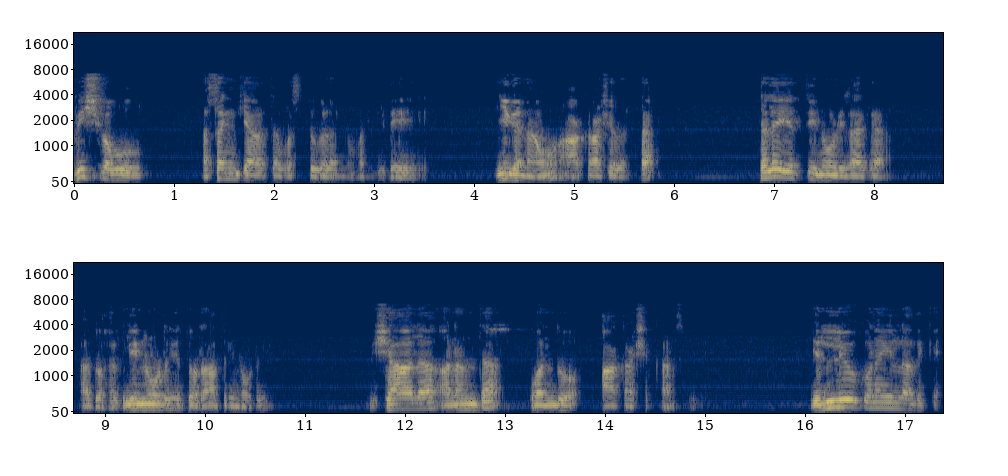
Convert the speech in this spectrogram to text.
ವಿಶ್ವವು ಅಸಂಖ್ಯಾತ ವಸ್ತುಗಳನ್ನು ಹೊಂದಿದೆ. ಈಗ ನಾವು ಆಕಾಶದತ್ತ ತಲೆ ಎತ್ತಿ ನೋಡಿದಾಗ ಅದು ಹಗಲಿ ನೋಡ್ರಿ ಅಥವಾ ರಾತ್ರಿ ನೋಡ್ರಿ? ವಿಶಾಲ ಅನಂತ ಒಂದು ಆಕಾಶ ಕಾಣಿಸ್ತಿದೆ. ಎಲ್ಲಿಯೂ ಕೊನೆ ಇಲ್ಲ ಅದಕ್ಕೆ.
